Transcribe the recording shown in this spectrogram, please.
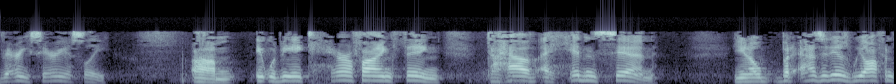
very seriously. Um, it would be a terrifying thing to have a hidden sin you know, but as it is, we often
